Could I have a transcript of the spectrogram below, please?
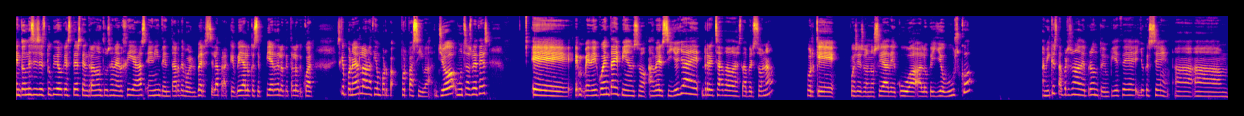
Entonces es estúpido que estés centrando tus energías en intentar devolvérsela para que vea lo que se pierde, lo que tal, lo que cual. Es que poner la oración por, pasiva. Yo muchas veces eh, me doy cuenta y pienso, a ver, si yo ya he rechazado a esta persona, porque pues eso, no se adecua a lo que yo busco, a mí que esta persona de pronto empiece, yo qué sé, a,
